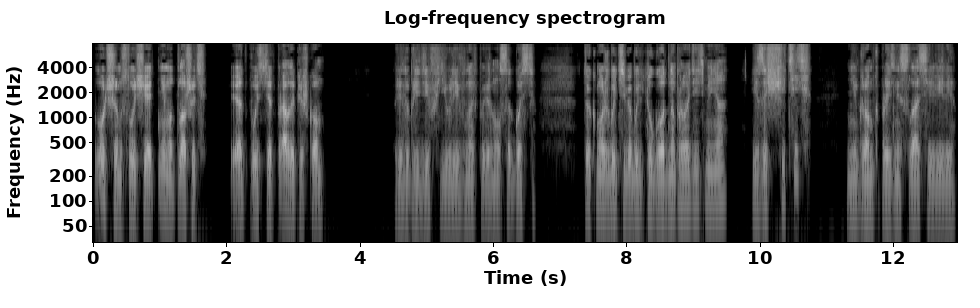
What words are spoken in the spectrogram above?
В лучшем случае отнимут лошадь и отпустят, правда, пешком. Предупредив, Юлий вновь повернулся к гостю. — Так, может быть, тебе будет угодно проводить меня и защитить? — негромко произнесла Севилья.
